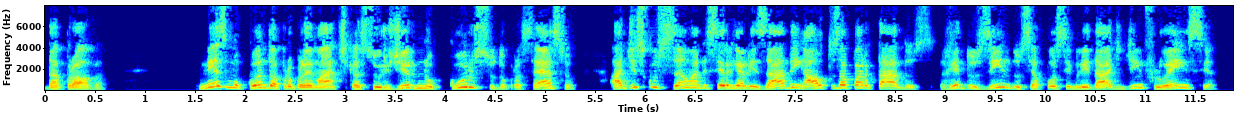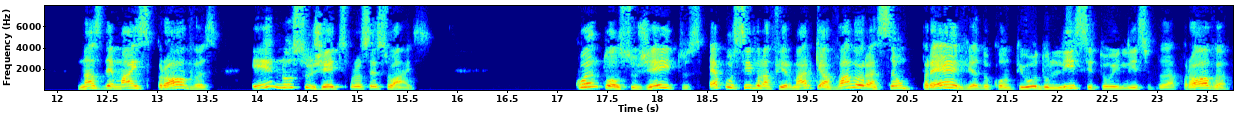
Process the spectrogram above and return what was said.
da prova. Mesmo quando a problemática surgir no curso do processo, a discussão há de ser realizada em autos apartados, reduzindo-se a possibilidade de influência nas demais provas e nos sujeitos processuais. Quanto aos sujeitos, é possível afirmar que a valoração prévia do conteúdo lícito ou ilícito da prova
